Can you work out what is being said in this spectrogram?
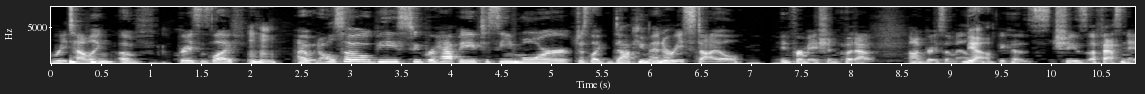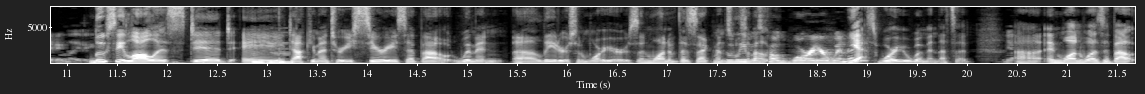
retelling of Grace's life. Mhm. I would also be super happy to see more just like documentary style information put out on Grace O'Malley. Yeah. Because she's a fascinating lady. Lucy Lawless did a Mhm. documentary series about women uh, leaders and warriors, and one of the segments was it was about called Warrior Women. yes, warrior women. That's it. Yeah. Uh, and one was about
